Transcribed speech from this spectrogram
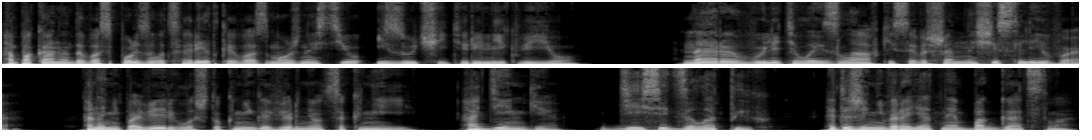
А пока надо воспользоваться редкой возможностью изучить реликвию. Найра вылетела из лавки совершенно счастливая. Она не поверила, что книга вернется к ней. А деньги? Десять золотых. Это же невероятное богатство.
